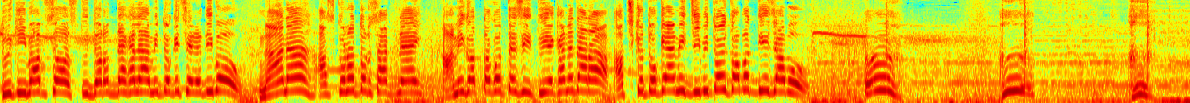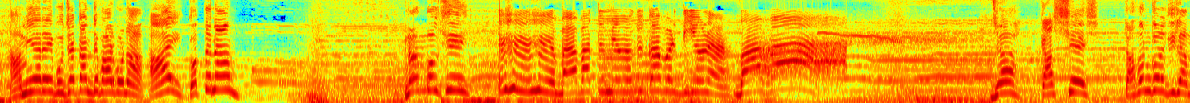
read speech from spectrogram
তুই কি ভাবছস? তুই দরদ দেখালে আমি তোকে ছেড়ে দিব? না না আজ কোনো তোর সাথ নেই। আমি গত্ত করতেছি তুই এখানে দাঁড়া। আজকে তোকে আমি জীবিতই কবর দিয়ে যাব। আমি আর এই বোঝা টানতে পারব না। আয় গত্তে নাম। নাম বলছি। বাবা তুমি আমাকে কবর দিও না। বাবা! যা কাজ শেষ। দাফন করে দিলাম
